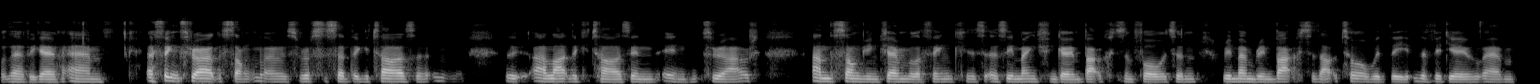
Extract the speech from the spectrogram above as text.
but there we go. Um, I think throughout the song, though, as Russ has said, the guitars are, I like the guitars in in throughout, and the song in general. I think, as as he mentioned, going backwards and forwards and remembering back to that tour with the the video um,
